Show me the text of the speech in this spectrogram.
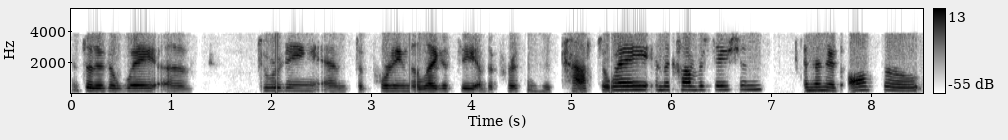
And so there's a way of stewarding and supporting the legacy of the person who's passed away in the conversation. And then there's also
